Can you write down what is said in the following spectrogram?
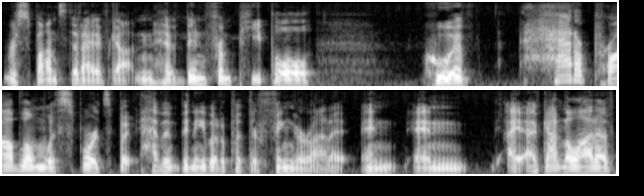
response that I have gotten have been from people who have had a problem with sports but haven't been able to put their finger on it and and I, have gotten a lot of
